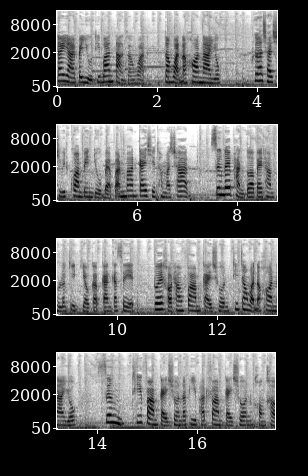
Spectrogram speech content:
ได้ย้ายไปอยู่ที่บ้านต่างจังหวัด จังหวัดนครนายก เพื่อใช้ชีวิตความเป็นอยู่แบบบ้านๆใกล้ชิดธรรมชาติ ซึ่งได้ผันตัวไปทำธุรกิจเกี่ยวกับการเกษตร โดยเขาทำฟาร์มไก่ชนที่จังหวัดนครนายก ซึ่งที่ฟาร์มไก่ชนและพีพัฒน์ฟาร์มไก่ชนของเขา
